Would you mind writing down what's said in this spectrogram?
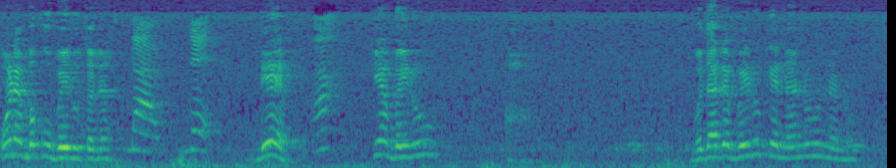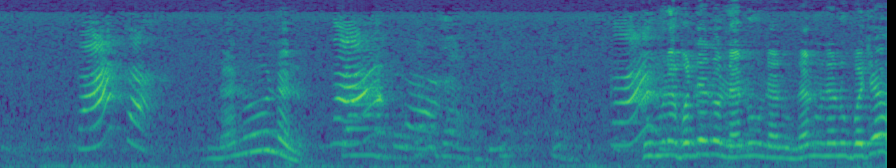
કોને બકુ ભર્યું તને? દે. ક્યાં ભર્યું? વધારે ભર્યું કે નાનું નાનું? નાનું નાનું. તું મને ભરદે તો નાનું નાનું. નાનું નાનું ભજા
